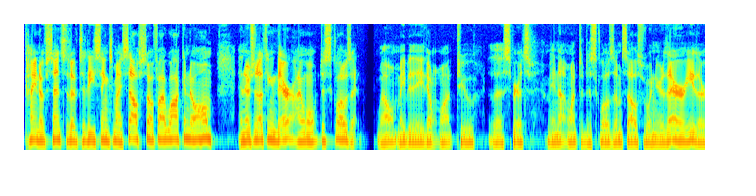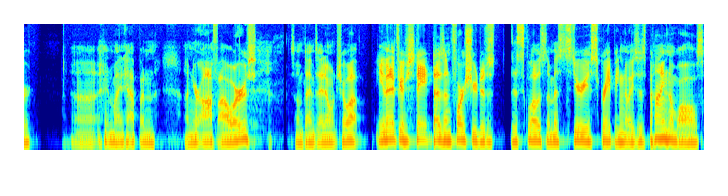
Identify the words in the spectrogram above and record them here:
kind of sensitive to these things myself, so if I walk into a home and there's nothing there, I won't disclose it. Well, maybe they don't want to, the spirits may not want to disclose themselves when you're there either. Uh, it might happen on your off hours. Sometimes I don't show up. Even if your state doesn't force you to dis- disclose the mysterious scraping noises behind the walls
